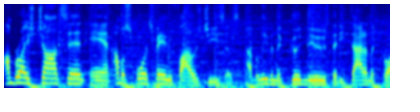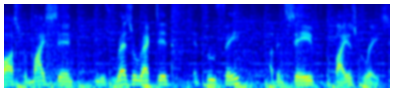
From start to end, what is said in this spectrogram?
I'm Bryce Johnson, and I'm a sports fan who follows Jesus. I believe in the good news that he died on the cross for my sin, he was resurrected, and through faith, I've been saved by his grace.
